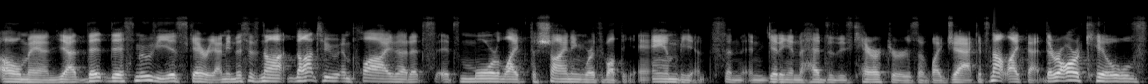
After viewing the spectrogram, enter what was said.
Oh man, yeah, th- this movie is scary. I mean, this is not not to imply that it's it's more like The Shining, where it's about the ambience and and getting in the heads of these characters of like Jack. It's not like that. There are kills.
